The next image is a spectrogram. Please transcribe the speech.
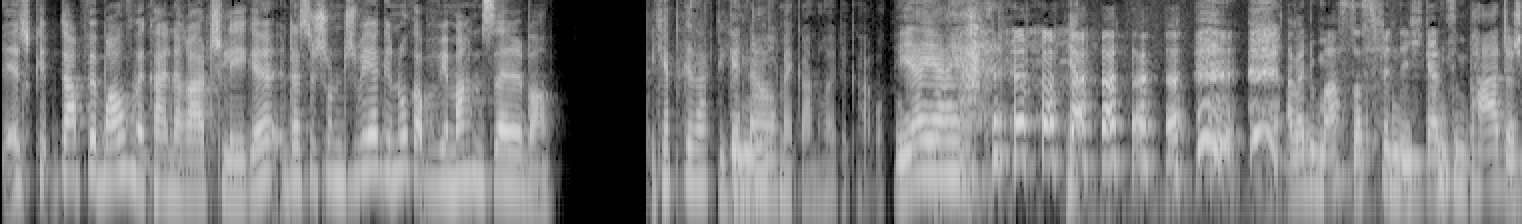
es gibt, dafür brauchen wir keine Ratschläge. Das ist schon schwer genug, aber wir machen es selber. Ich habe gesagt, ich genau. will durchmeckern heute, Caro. Ja, ja, ja, ja. Aber du machst das, finde ich, ganz sympathisch.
